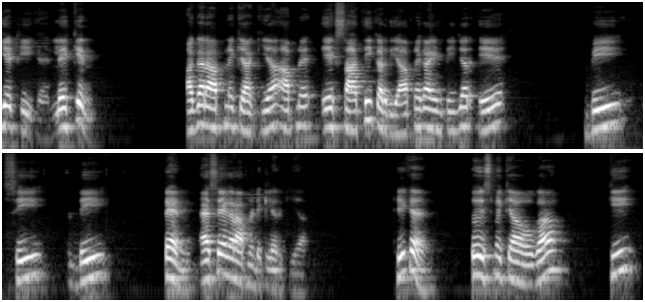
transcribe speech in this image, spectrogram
ये ठीक है। लेकिन अगर आपने क्या किया, आपने एक साथ ही कर दिया, आपने कहा integer A B C D ten ऐसे अगर आपने डिक्लेयर किया, ठीक है? तो इसमें क्या होगा कि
